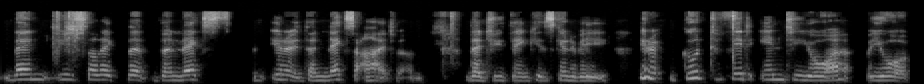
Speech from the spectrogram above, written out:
then you select the the next you know the next item that you think is going to be you know good to fit into your your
